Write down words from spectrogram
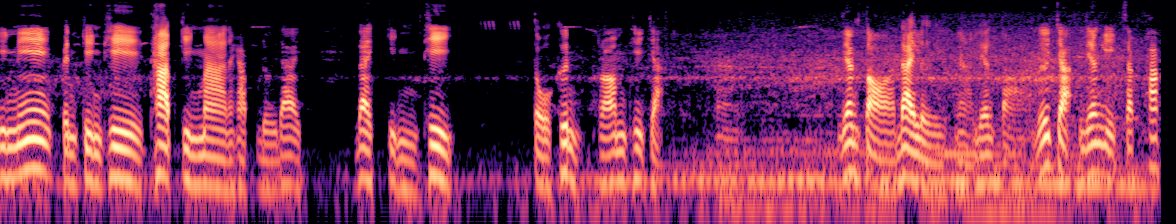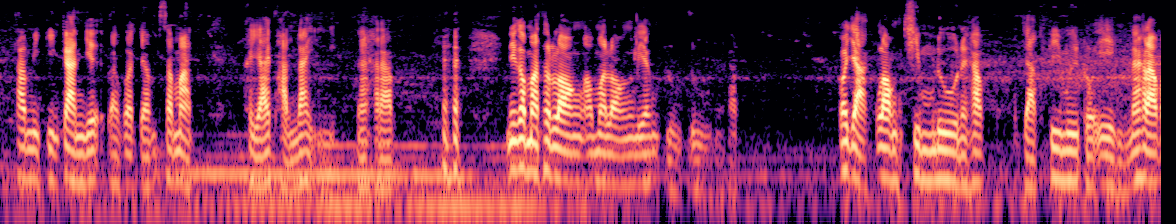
กิ่งนี้เป็นกิ่งที่ทาบกิ่งมานะครับ โดยได้ได้กิ่งที่โตขึ้นพร้อมที่จะเลี้ยงต่อได้เลยนะเลี้ยงต่อ หรือจะเลี้ยงอีกสักพักถ้ามีกิ่งก้านเยอะ เราก็จะสามารถขยายพันธุ์ได้อีกนะครับ นี่ก็มาทดลองเอามาลองเลี้ยงปลูกดูนะครับ ก็อยากลองชิมดูนะครับอยากฝีมือตัวเองนะครับ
